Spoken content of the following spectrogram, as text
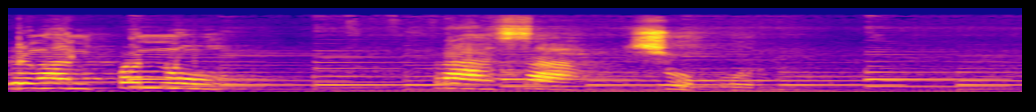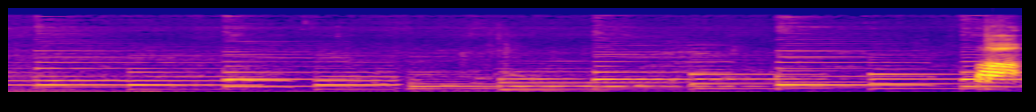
dengan penuh rasa syukur. Tak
